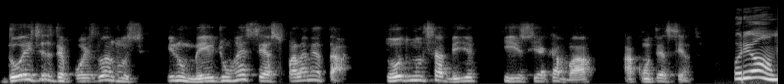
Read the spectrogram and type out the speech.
dois dias depois do anúncio e no meio de um recesso parlamentar. Todo mundo sabia que isso ia acabar acontecendo. Orion,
